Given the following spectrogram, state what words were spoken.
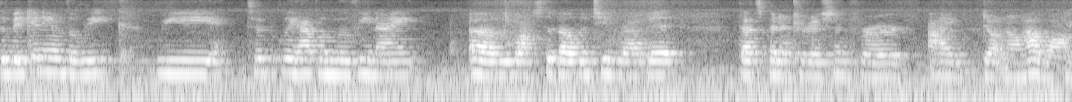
the beginning of the week, we typically have a movie night. Uh, we watch The Velveteen Rabbit. That's been a tradition for I don't know how long.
